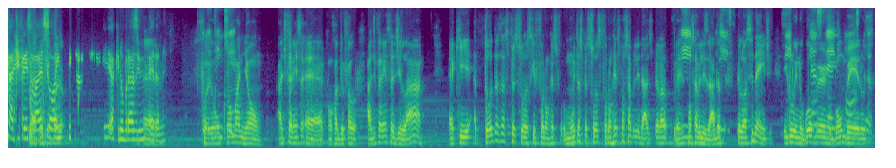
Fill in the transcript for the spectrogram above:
A diferença é lá é só em, aqui no Brasil é, impera, né? Foi um cromagnon. A diferença, é, como o Rodrigo falou, a diferença de lá é que todas as pessoas que foram muitas pessoas foram responsabilizadas pela responsabilizadas pelo acidente, Sim, incluindo governo, bombeiros, mostra,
